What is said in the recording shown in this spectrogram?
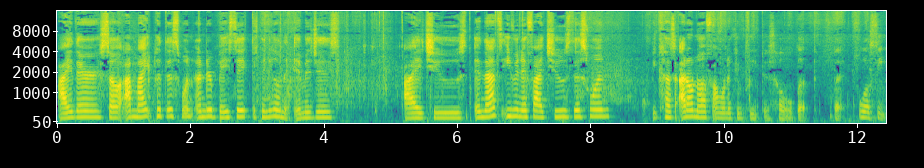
either. So I might put this one under basic depending on the images I choose. And that's even if I choose this one because I don't know if I want to complete this whole book, but we'll see.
